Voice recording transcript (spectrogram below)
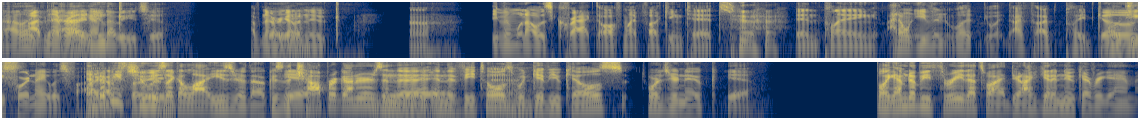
I like. I've never I had a nuke. MW two. I've never got a nuke. Uh, even when I was cracked off my fucking tits and playing, I don't even what what I I played Ghost. OG Fortnite was fun. I got MW two is like a lot easier though, because the Yeah. chopper gunners and the and the VTOLs Yeah. would give you kills towards your nuke. yeah. But like MW three, that's why, dude, I could get a nuke every game.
